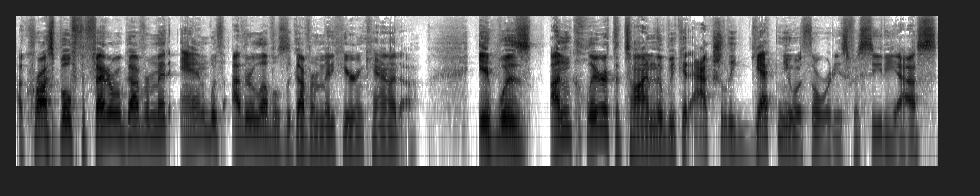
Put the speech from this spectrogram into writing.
across both the federal government and with other levels of government here in Canada. It was unclear at the time that we could actually get new authorities for CDS,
